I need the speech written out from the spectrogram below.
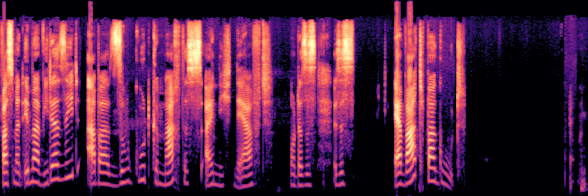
was man immer wieder sieht, aber so gut gemacht, dass es einen nicht nervt. Und das ist, es ist erwartbar gut. Und,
